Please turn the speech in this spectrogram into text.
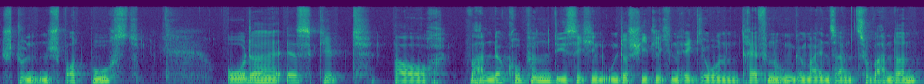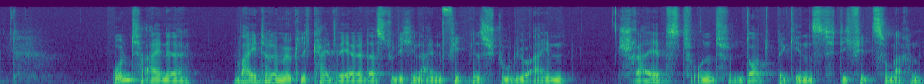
Stunden Sport buchst. Oder es gibt auch Wandergruppen, die sich in unterschiedlichen Regionen treffen, um gemeinsam zu wandern. Und eine weitere Möglichkeit wäre, dass du dich in einem Fitnessstudio einschreibst und dort beginnst, dich fit zu machen.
